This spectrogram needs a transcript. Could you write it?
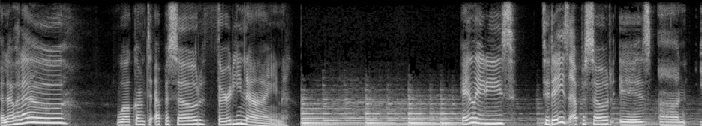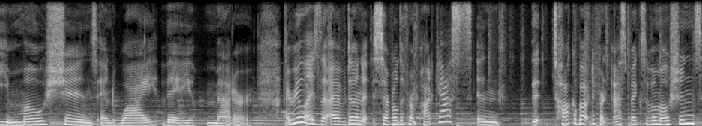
Hello, hello. Welcome to episode 39. Hey, ladies. Today's episode is on emotions and why they matter. I realize that I've done several different podcasts and that talk about different aspects of emotions,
